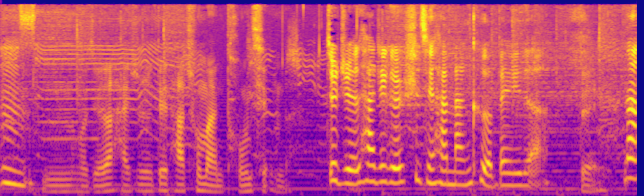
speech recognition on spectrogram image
嗯嗯，我觉得还是对他充满同情的，就觉得他这个事情还蛮可悲的。对，那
